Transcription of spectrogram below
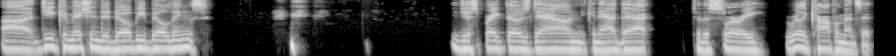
Uh, decommissioned adobe buildings. you just break those down. You can add that to the slurry. It really complements it.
